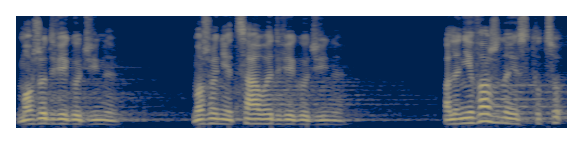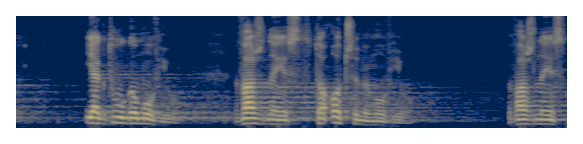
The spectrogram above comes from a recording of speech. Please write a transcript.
Może dwie godziny, może niecałe dwie godziny, ale nieważne jest to, co, jak długo mówił. Ważne jest to, o czym mówił. Ważne jest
